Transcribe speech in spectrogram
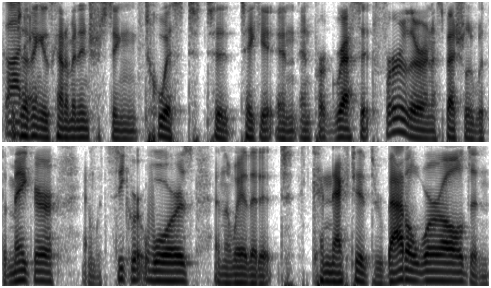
Got which i think is kind of an interesting twist to take it and, and progress it further and especially with the maker and with secret wars and the way that it connected through battle world and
